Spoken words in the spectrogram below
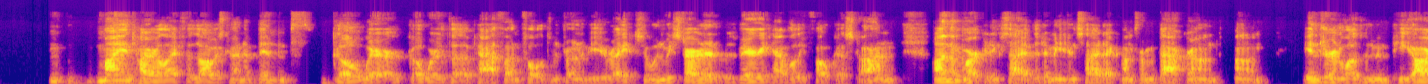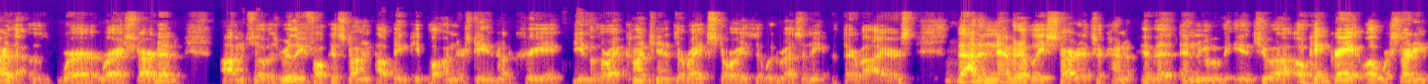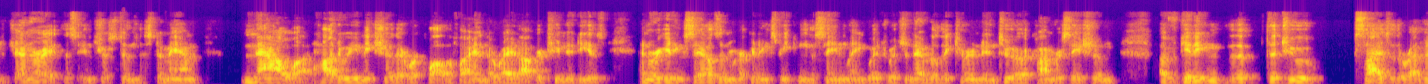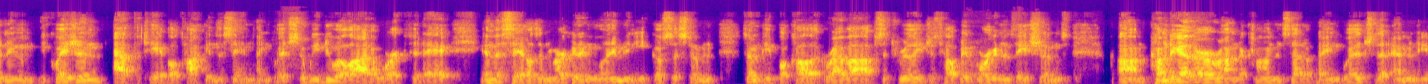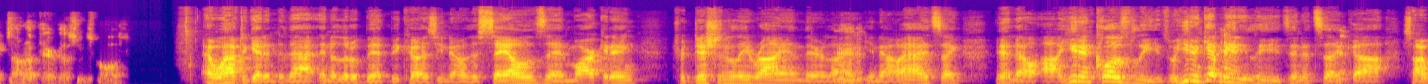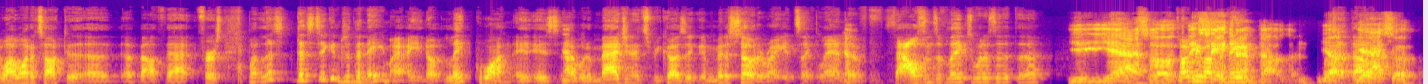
my entire life has always kind of been go where go where the path unfolds in front of you right so when we started it was very heavily focused on on the marketing side the demand side i come from a background um, in journalism and PR. That was where where I started. Um, so it was really focused on helping people understand how to create, you know, the right content, the right stories that would resonate with their buyers. Mm-hmm. That inevitably started to kind of pivot and move into a, okay, great. Well, we're starting to generate this interest and this demand. Now what? How do we make sure that we're qualifying the right opportunities and we're getting sales and marketing speaking the same language, which inevitably turned into a conversation of getting the the two sides of the revenue equation at the table talking the same language. So we do a lot of work today in the sales and marketing alignment ecosystem. Some people call it RevOps. It's really just helping organizations um, come together around a common set of language that emanates out of their business goals. And we'll have to get into that in a little bit because you know the sales and marketing traditionally, Ryan, they're like, yeah. you know, ah, it's like you know, uh, you didn't close leads. Well, you didn't get me any leads, and it's like, yeah. uh, so I, well, I, want to talk to uh, about that first. But let's let's dig into the name. I, you know, Lake One is. Yeah. I would imagine it's because in Minnesota, right? It's like land of thousands of lakes. What is it? The yeah. So they say the ten thousand. Yeah, yeah. So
